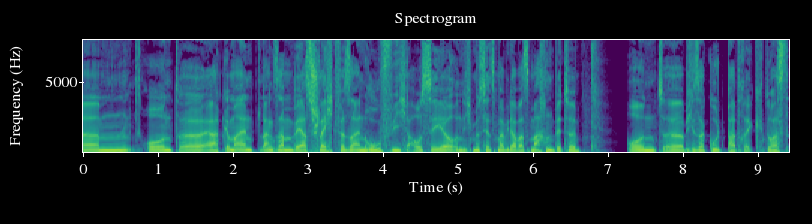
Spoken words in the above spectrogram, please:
Ähm, und äh, er hat gemeint, langsam wäre es schlecht für seinen Ruf, wie ich aussehe, und ich müsste jetzt mal wieder was machen, bitte. Und äh, habe ich gesagt, gut, Patrick, du hast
